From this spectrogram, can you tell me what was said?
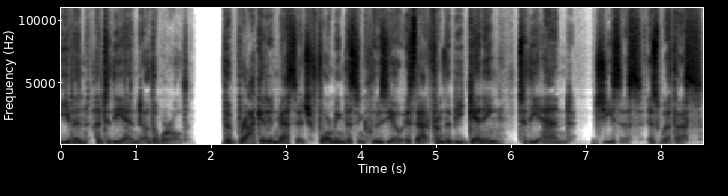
even unto the end of the world. The bracketed message forming this inclusio is that from the beginning to the end, Jesus is with us.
